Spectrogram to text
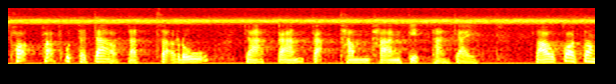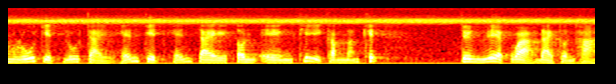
เพราะพระพุทธเจ้าตัดสรู้จากการกระทำทางจิตทางใจ เราก็ต้องรู้จิตรู้ใจ เห็นจิตเห็นใจตนเองที่กำลังคิด จึงเรียกว่าได้ต้นทาง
